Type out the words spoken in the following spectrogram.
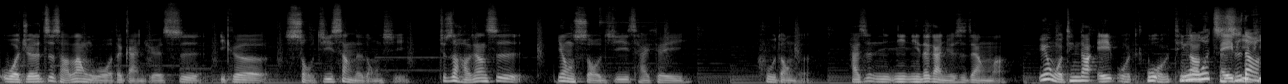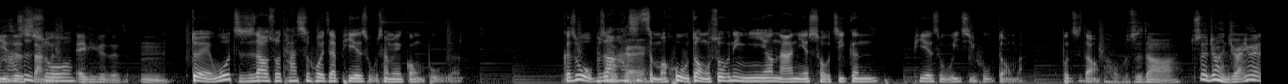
我觉得至少让我的感觉是一个手机上的东西，就是好像是用手机才可以互动的，还是你你你的感觉是这样吗？因为我听到 A 我我听到 A P P 这三个 A P P 这嗯，对我只知道说它是会在 P S 五上面公布的，可是我不知道它是怎么互动，说不定你也要拿你的手机跟 P S 五一起互动吧？不知道，我不知道啊，所以就很奇怪，因为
